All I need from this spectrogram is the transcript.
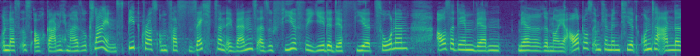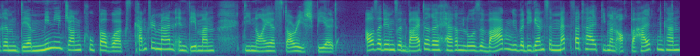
und das ist auch gar nicht mal so klein. Speedcross umfasst 16 Events, also vier für jede der vier Zonen. Außerdem werden mehrere neue Autos implementiert, unter anderem der Mini John Cooper Works Countryman, in dem man die neue Story spielt. Außerdem sind weitere herrenlose Wagen über die ganze Map verteilt, die man auch behalten kann,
